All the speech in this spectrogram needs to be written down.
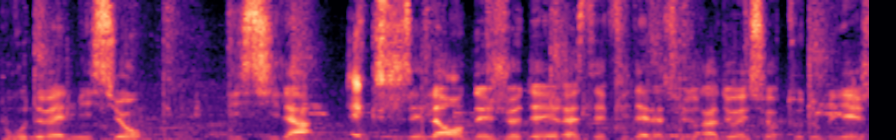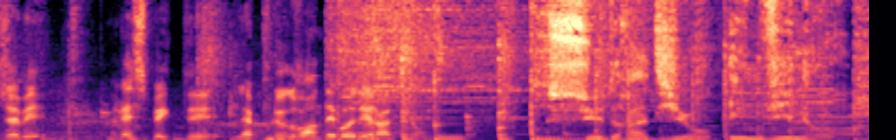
pour une nouvelle mission. D'ici là, excellent déjeuner. Restez fidèles à Sud Radio et surtout n'oubliez jamais, respectez la plus grande démodération. Sud Radio Invino.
